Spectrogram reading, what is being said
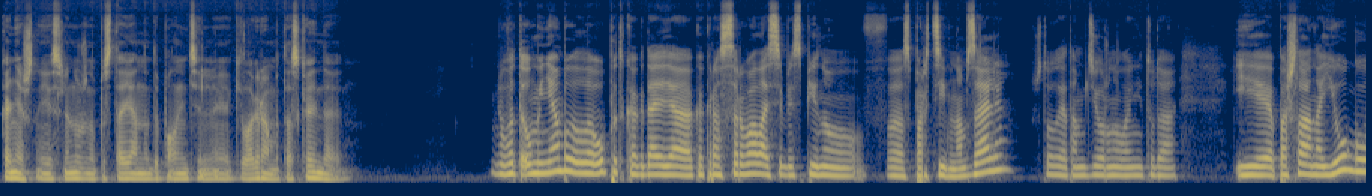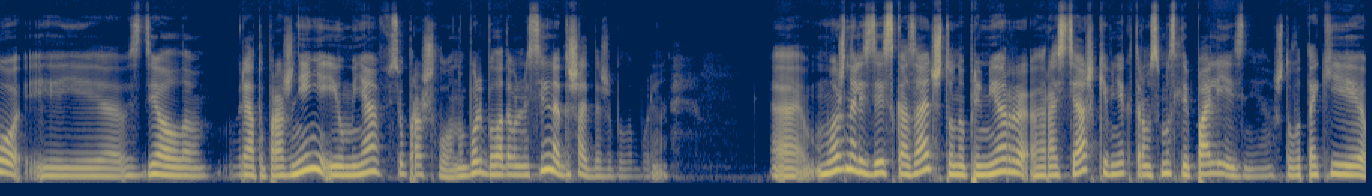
Конечно, если нужно постоянно дополнительные килограммы таскать, да. Вот у меня был опыт, когда я как раз сорвала себе спину в спортивном зале, что я там дернула не туда, и пошла на йогу и сделала ряд упражнений, и у меня все прошло. Но боль была довольно сильная, дышать даже было больно. Э, можно ли здесь сказать, что, например, растяжки в некотором смысле полезнее, что вот такие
